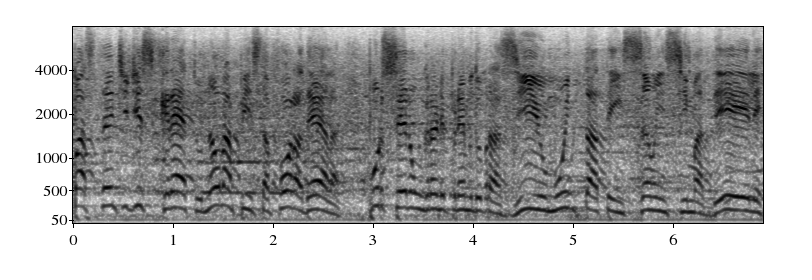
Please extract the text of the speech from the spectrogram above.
bastante discreto, não na pista, fora dela, por ser um grande prêmio do Brasil, muita atenção em cima dele,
